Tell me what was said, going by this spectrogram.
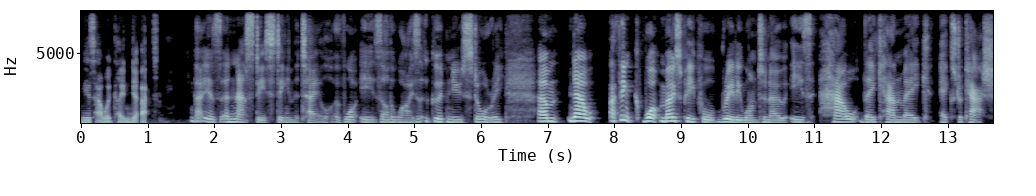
here's how we're claiming it back. That is a nasty sting in the tail of what is otherwise a good news story. Um, now, I think what most people really want to know is how they can make extra cash.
